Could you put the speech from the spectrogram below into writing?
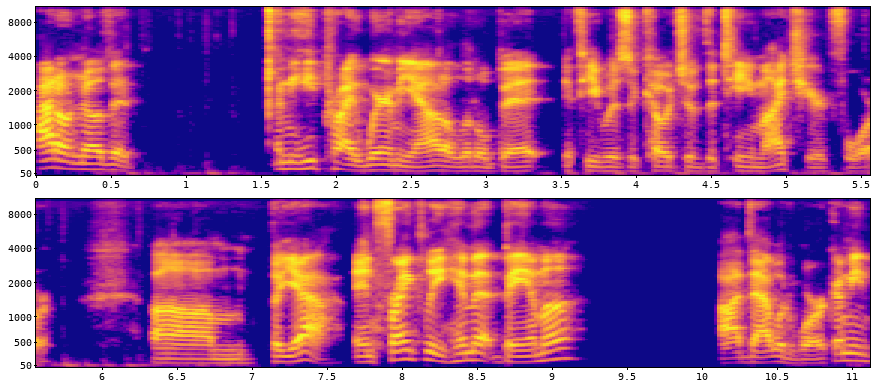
I don't know that. I mean, he'd probably wear me out a little bit if he was a coach of the team I cheered for. Um, but yeah, and frankly, him at Bama, uh, that would work. I mean,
